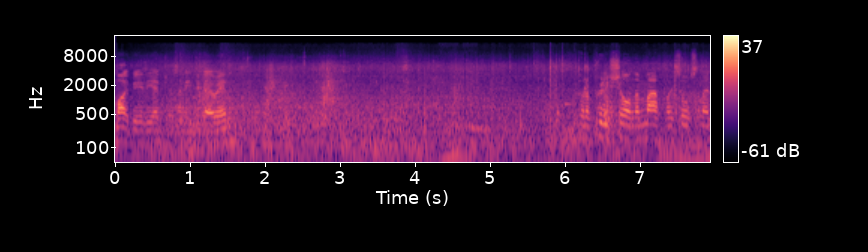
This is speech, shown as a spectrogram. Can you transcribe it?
might be the entrance I need to go in. But I'm pretty sure on the map I saw something,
